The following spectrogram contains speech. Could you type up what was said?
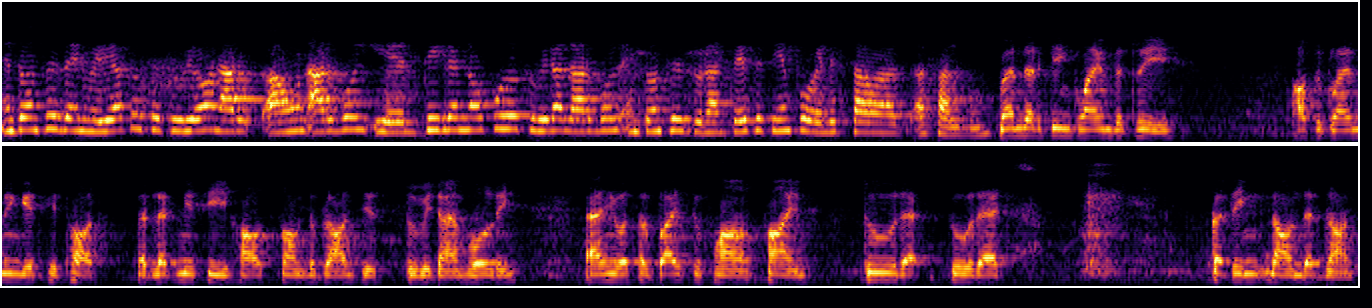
Entonces de inmediato se subió a un, ar- a un árbol y el tigre no pudo subir al árbol, entonces durante ese tiempo él estaba a salvo. When that king climbed the tree, after climbing it, he thought that let me see how strong the branch is to which I am holding, and he was surprised to find two, two rats cutting down that branch.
